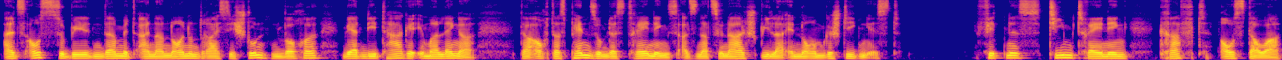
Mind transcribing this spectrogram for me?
Als Auszubildender mit einer 39-Stunden-Woche werden die Tage immer länger, da auch das Pensum des Trainings als Nationalspieler enorm gestiegen ist. Fitness, Teamtraining, Kraft, Ausdauer,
